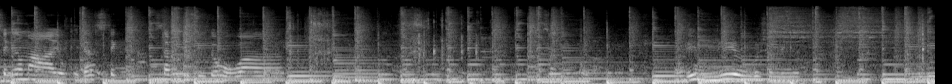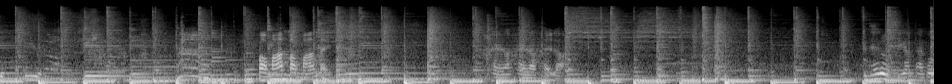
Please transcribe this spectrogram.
色啊嘛，用其他色深少少都好啊。你唔一樣嘅上面嘅，你綠啲啊！慢慢慢慢嚟。係啦係啦係啦。你睇到時間大概，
